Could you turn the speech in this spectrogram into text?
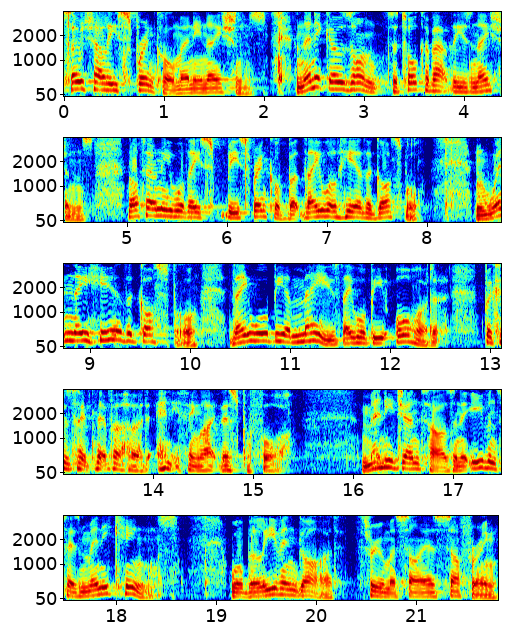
So shall he sprinkle many nations. And then it goes on to talk about these nations. Not only will they be sprinkled, but they will hear the gospel. And when they hear the gospel, they will be amazed, they will be awed, because they've never heard anything like this before. Many Gentiles, and it even says many kings, will believe in God through Messiah's suffering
